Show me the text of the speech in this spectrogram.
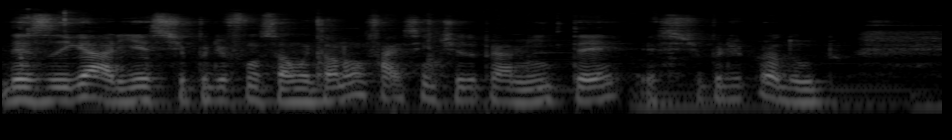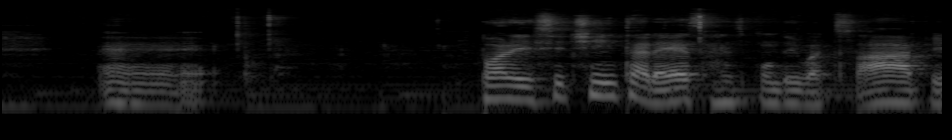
desligaria esse tipo de função. Então não faz sentido para mim ter esse tipo de produto. É... Porém, se te interessa responder WhatsApp,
